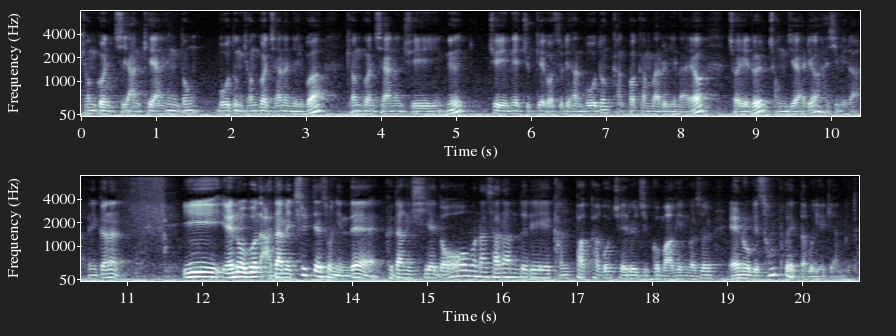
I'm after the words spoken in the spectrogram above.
경건치 않게 한 행동 모든 경건치 않은 일과 경건치 않은 죄인의 죄인의 주께 거스리 한 모든 강박한 말을 인하여 저희를 정죄하려 하심이라. 그러니까는 이 에녹은 아담의 칠대손인데 그 당시에 너무나 사람들이 강박하고 죄를 짓고 막인 것을 에녹이 선포했다고 얘기합니다.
